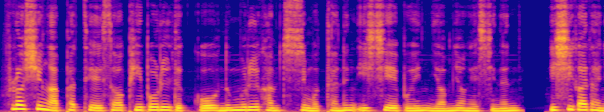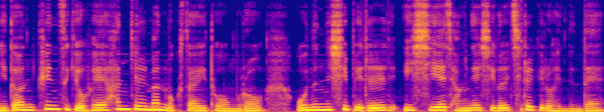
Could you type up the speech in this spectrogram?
플러싱 아파트에서 비보를 듣고 눈물을 감추지 못하는 이 씨의 부인 염영애 씨는 이 씨가 다니던 퀸즈 교회 한길만 목사의 도움으로 오는 11일 이 씨의 장례식을 치르기로 했는데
